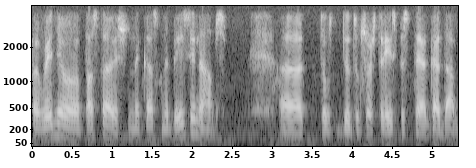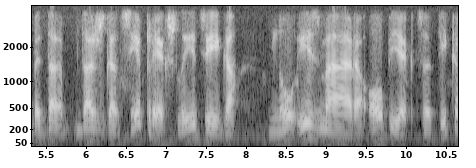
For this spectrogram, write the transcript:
par viņu pastāvēšanu nekas nebija zināms. Uh, 2013. gadā, bet da, dažus gadus iepriekš līdzīga nu, izmēra objekts tika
